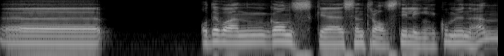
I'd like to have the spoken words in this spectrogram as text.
Uh, og det var en ganske sentral stilling i kommunen.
